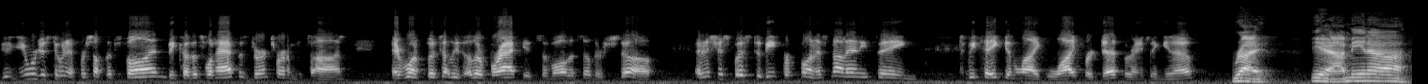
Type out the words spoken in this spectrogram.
you were just doing it for something fun because that's what happens during tournament time. Everyone puts out these other brackets of all this other stuff, and it's just supposed to be for fun. It's not anything to be taken like life or death or anything, you know? Right. Yeah, I mean, uh,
